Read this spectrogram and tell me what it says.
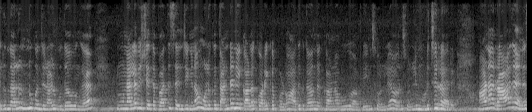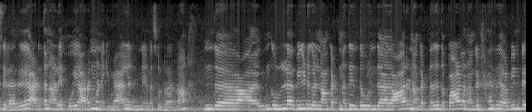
இருந்தாலும் இன்னும் கொஞ்ச நாள் உதவுங்க. நல்ல விஷயத்தை பார்த்து செஞ்சிங்கன்னா உங்களுக்கு தண்டனை காலம் குறைக்கப்படும். அதுக்கு தான் இந்த கனவு அப்படின்னு சொல்லி அவர் சொல்லி முடிச்சிடுறாரு. ஆனால் ராஜா என்ன செய்கிறாரு அடுத்த நாளே போய் அரண்மனைக்கு மேலே நின்று என்ன சொல்கிறாருன்னா இந்த இங்கே உள்ள வீடுகள் நான் கட்டினது இந்த இந்த ஆறு நான் கட்டினது இந்த பாலம் நான் கட்டினது அப்படின்ட்டு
